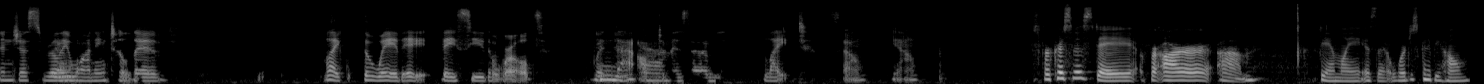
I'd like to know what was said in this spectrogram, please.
and just really yeah. wanting to live like the way they they see the world with mm, that yeah. optimism, light. So yeah. For Christmas Day, for our um, family is that we're just going to be home.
